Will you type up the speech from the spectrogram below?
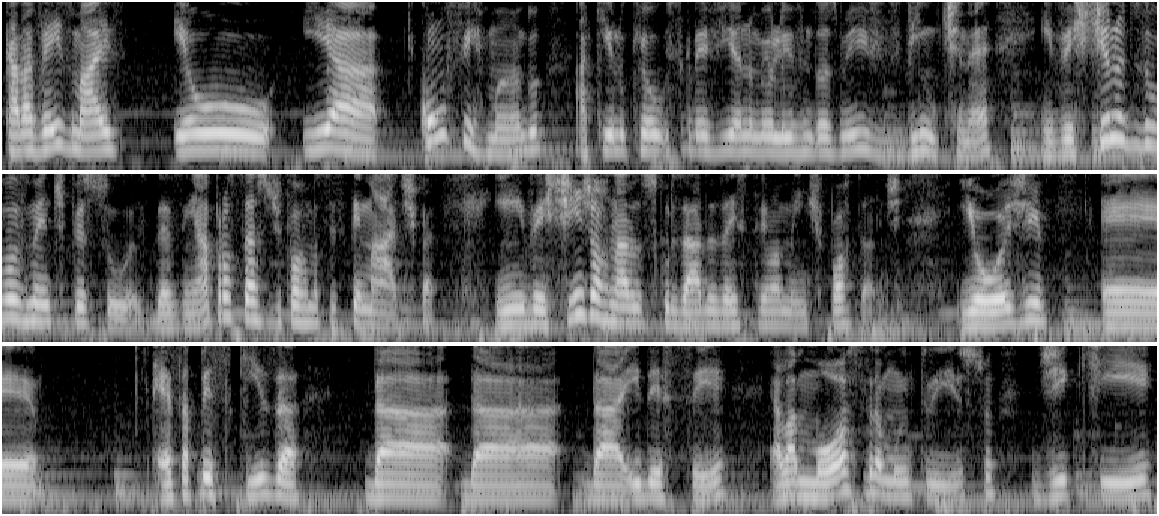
cada vez mais eu ia confirmando aquilo que eu escrevia no meu livro em 2020, né? Investir no desenvolvimento de pessoas, desenhar processos de forma sistemática e investir em jornadas cruzadas é extremamente importante. E hoje, é, essa pesquisa da, da, da IDC, ela mostra muito isso, de que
